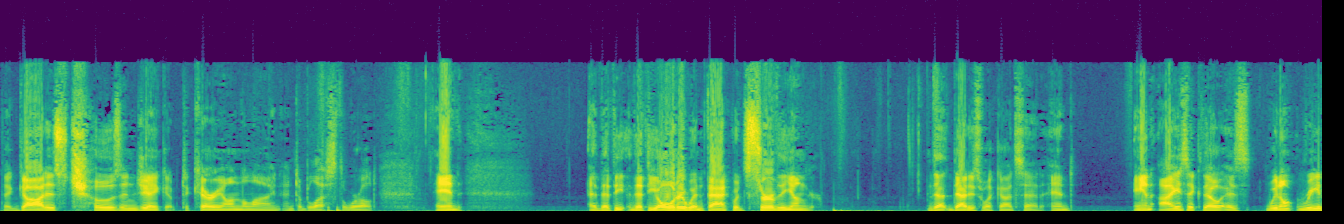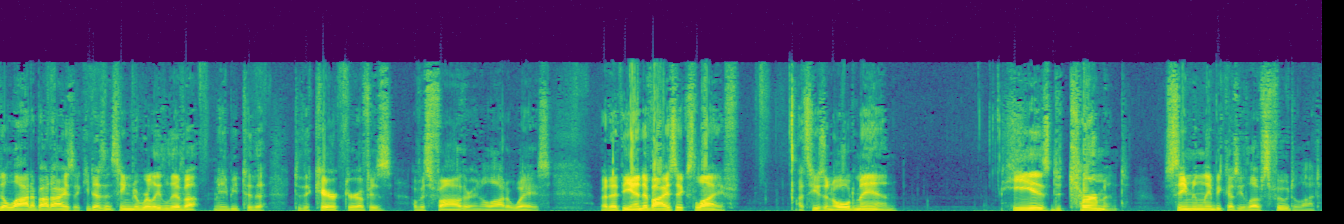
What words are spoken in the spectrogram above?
that God has chosen Jacob to carry on the line and to bless the world. And, and that the that the older in fact would serve the younger. That that is what God said. And and Isaac, though, as we don't read a lot about Isaac, he doesn't seem to really live up maybe to the to the character of his of his father in a lot of ways. But at the end of Isaac's life, as he's an old man, he is determined, seemingly because he loves food a lot.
